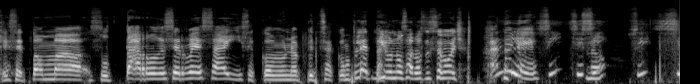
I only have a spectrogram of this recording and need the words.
que se toma su tarro de cerveza y se come una pizza completa. y unos aros de cebolla. Ándale, sí, sí, sí. ¿No? Sí, sí.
